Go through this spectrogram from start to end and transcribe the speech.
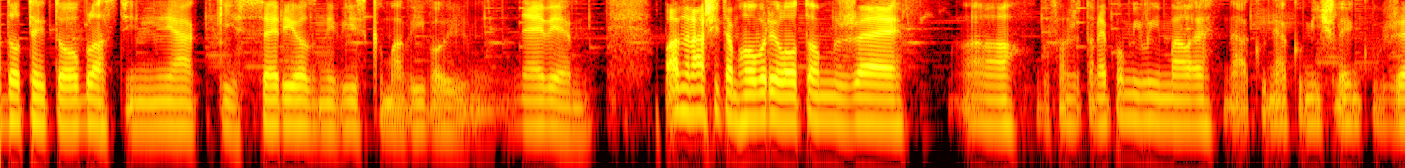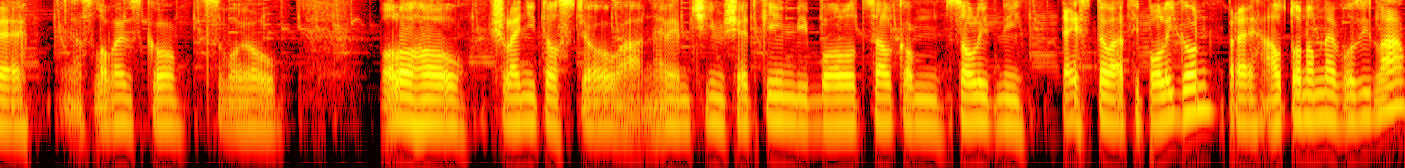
do tejto oblasti nejaký seriózny výskum a vývoj, neviem. Pán Raši tam hovoril o tom, že dúfam, že to nepomýlim, ale nejakú, nejakú myšlienku, že Slovensko svojou polohou, členitosťou a neviem čím všetkým by bol celkom solidný testovací poligon pre autonómne vozidlá.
